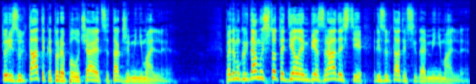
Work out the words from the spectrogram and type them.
то результаты, которые получаются, также минимальные. Поэтому, когда мы что-то делаем без радости, результаты всегда минимальные.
